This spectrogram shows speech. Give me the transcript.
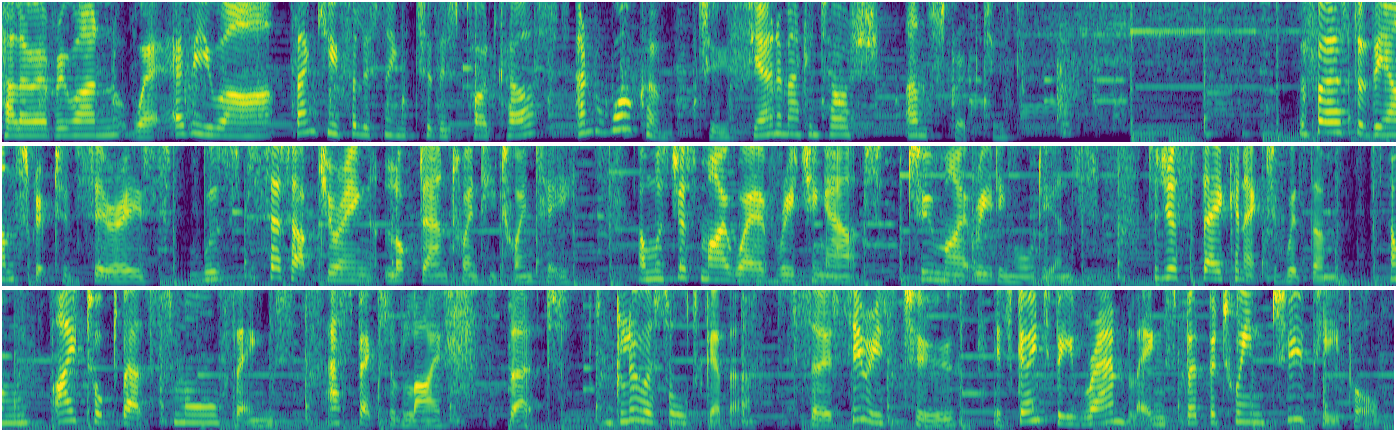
Hello, everyone, wherever you are. Thank you for listening to this podcast and welcome to Fiona McIntosh Unscripted. The first of the Unscripted series was set up during lockdown 2020 and was just my way of reaching out to my reading audience to just stay connected with them. And I talked about small things, aspects of life that glue us all together so, series two, it's going to be ramblings, but between two people.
